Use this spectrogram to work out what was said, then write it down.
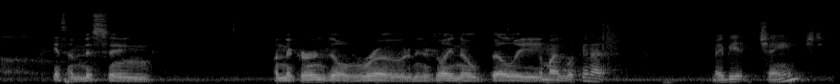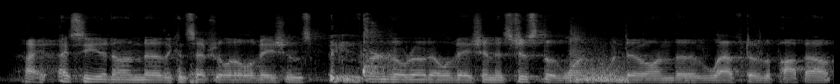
I guess I'm missing, on the Guerneville Road, I mean, there's really no belly. Am I looking at, maybe it changed? I, I see it on uh, the conceptual elevations, Guerneville Road elevation, it's just the one window on the left of the pop-out.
